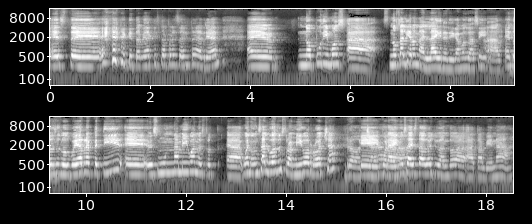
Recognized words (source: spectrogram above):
este, que también aquí está presente, Adrián. Eh, no pudimos, uh, no salieron al aire, digámoslo así. Ah, Entonces los voy a repetir. Eh, es un amigo a nuestro, uh, bueno, un saludo a nuestro amigo Rocha, que por ahí nos ha estado ayudando a, también a,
